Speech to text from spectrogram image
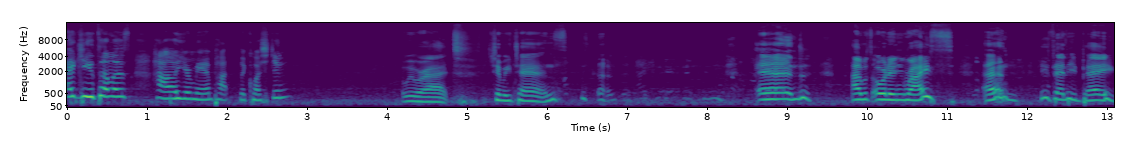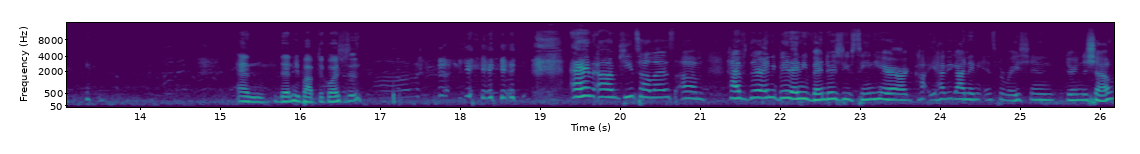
And can you tell us how your man popped the question? We were at Chimmy Chan's, and I was ordering rice, and he said he'd pay. And then he popped the question. And um, can you tell us, um, have there any been any vendors you've seen here, or have you gotten any inspiration during the show?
